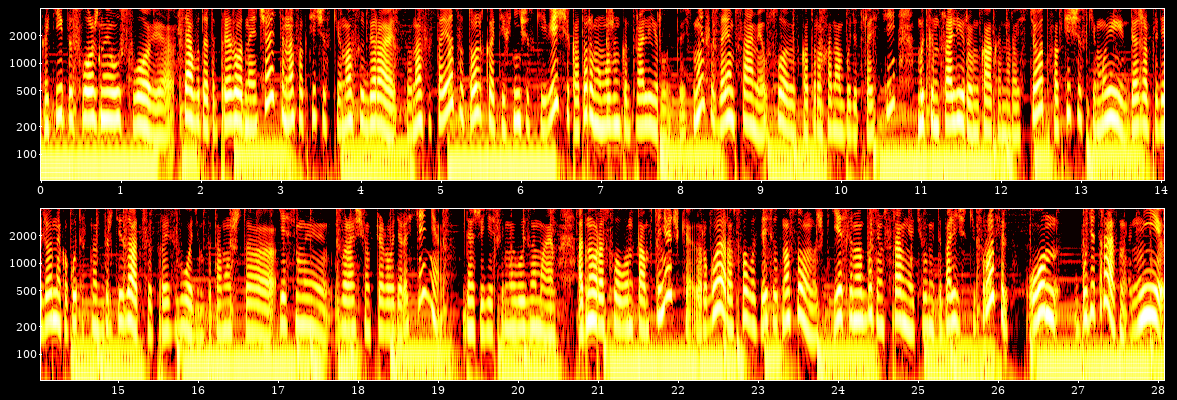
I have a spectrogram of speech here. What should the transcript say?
какие-то сложные условия. Вся вот эта природная часть, она фактически у нас убирается. У нас остается только технические вещи, которые мы можем контролировать. То есть мы создаем сами условия, в которых она будет расти, мы контролируем, как она растет. Фактически мы даже определенную какую-то стандартизацию производим, потому что если мы выращиваем в природе растения, даже если мы его изымаем, одно росло вон там в тенечке, другое росло вот здесь вот на солнышке. Если мы будем сравнивать его метаболический профиль, он будет разный. Не,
